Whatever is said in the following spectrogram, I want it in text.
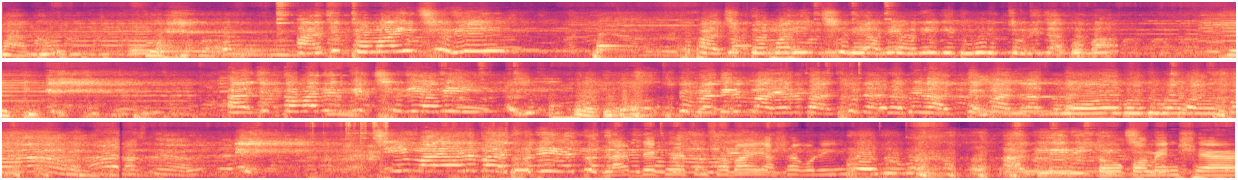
মাগো আজ তোমারই ছেড়ে আজ তোমারই ছেড়ে আমি অনেক দূর চলে যাব মা আজ তোমাদেরকে ছেড়ে আমি তোমাদের মায়ের বাঁধন আর আমি রাখতে পারলাম না মায়ের বাঁধনে লাইভ দেখে আছেন সবাই আশা করি। কমেন্ট শেয়ার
